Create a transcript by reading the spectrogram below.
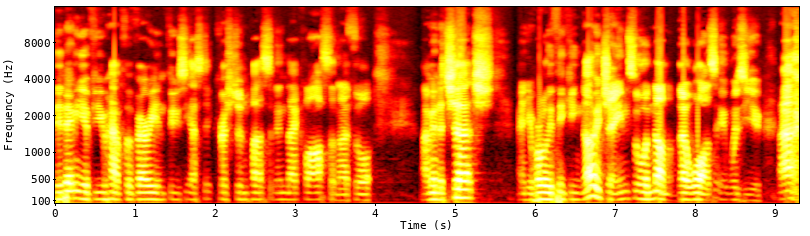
did any of you have a very enthusiastic Christian person in their class? And I thought, I'm in a church, and you're probably thinking, no, James, or none. There was. It was you.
